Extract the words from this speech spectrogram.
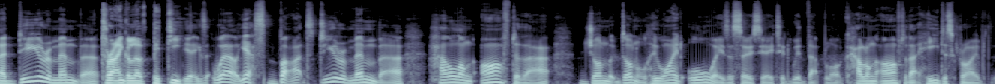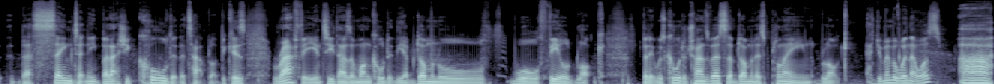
Now, do you remember? Triangle of Petit. Yeah, exa- well, yes, but do you remember how long after that John McDonnell, who I'd always associated with that block, how long after that he described the same technique, but actually called it the tap block? Because Rafi in 2001 called it the abdominal wall field block, but it was called a transversus abdominis plane block. Do you remember when that was? Uh,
